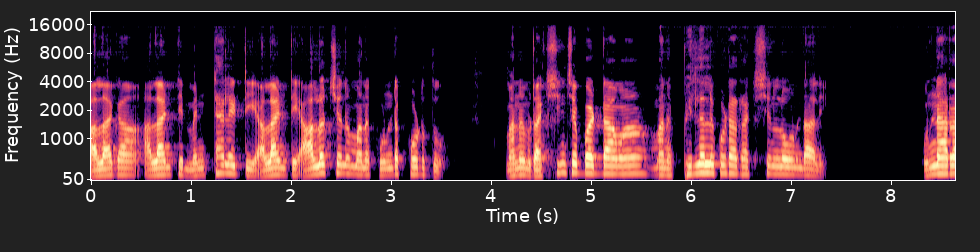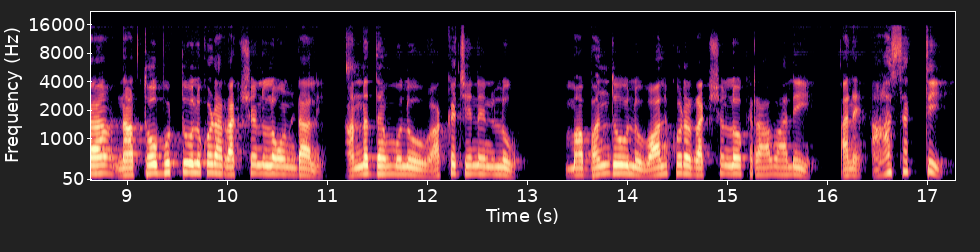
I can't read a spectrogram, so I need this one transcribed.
అలాగా అలాంటి మెంటాలిటీ అలాంటి ఆలోచన మనకు ఉండకూడదు. మనం రక్షించబడ్డామా? మన పిల్లలు కూడా రక్షణలో ఉండాలి. ఉన్నారా? నా తోబుట్టువులు కూడా రక్షణలో ఉండాలి. అన్నదమ్ములు అక్క మా బంధువులు వాళ్ళు కూడా రక్షణలోకి రావాలి అనే ఆసక్తి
